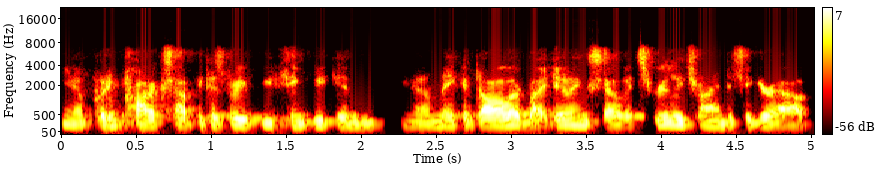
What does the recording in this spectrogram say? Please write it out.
you know putting products out because we, we think we can you know make a dollar by doing so. It's really trying to figure out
